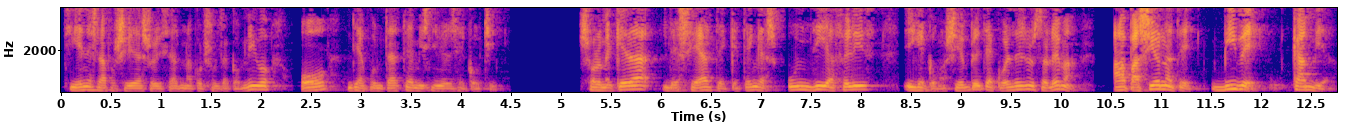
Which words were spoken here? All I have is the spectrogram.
tienes la posibilidad de solicitar una consulta conmigo o de apuntarte a mis niveles de coaching. Solo me queda desearte que tengas un día feliz y que como siempre te acuerdes de nuestro lema. Apasionate, vive, cambia.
